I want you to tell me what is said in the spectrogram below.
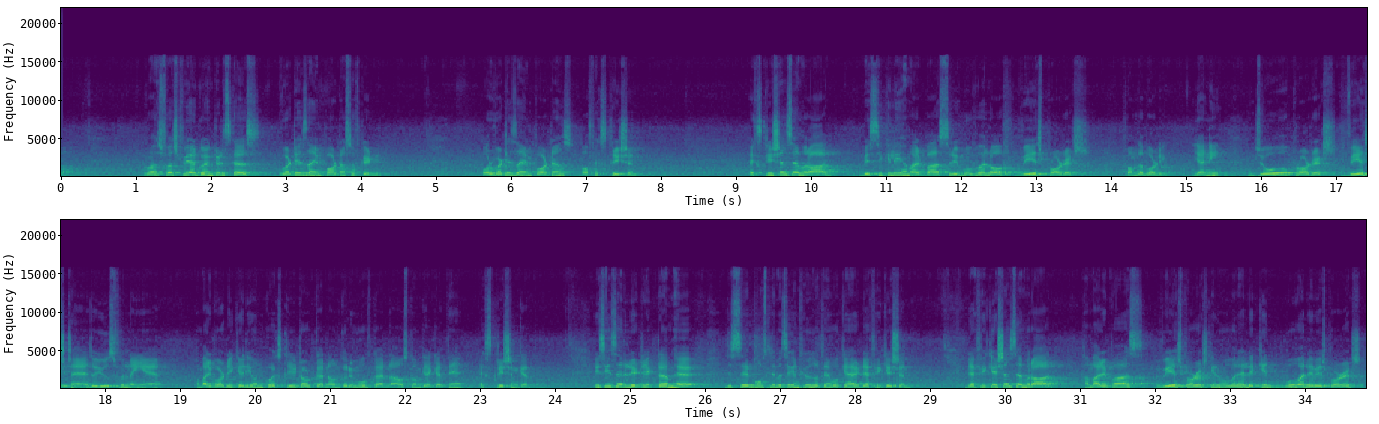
first we are going to discuss what is the importance of kidney or what is the importance of excretion excretion से मुराद basically हमारे पास removal of waste products from the body यानी जो products waste हैं जो useful नहीं हैं हमारी body के लिए उनको एक्सक्रीट आउट करना, उनको रिमूव करना, उसको हम क्या कहते हैं? एक्सक्रीशन कहते हैं। इसी से रिलेटेड एक टर्म है, जिससे मोस्टली बच्चे कन्फ्यूज़ होते हैं, वो क्या है? डेफिकेशन डेफिकेशन से मुराद हमारे पास वेस्ट प्रोडक्ट्स की रिमूवल है, लेकिन वो वाले वेस्ट प्रोडक्ट्स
